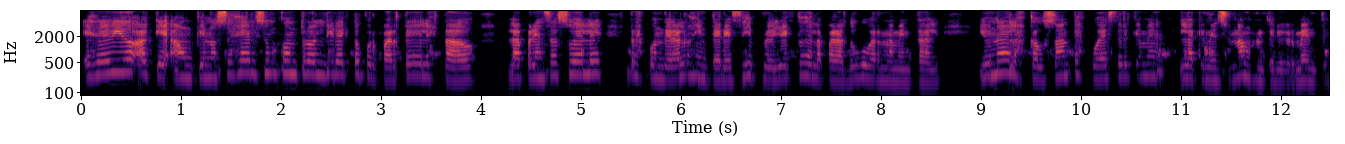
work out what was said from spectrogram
es debido a que, aunque no se ejerce un control directo por parte del Estado, la prensa suele responder a los intereses y proyectos del aparato gubernamental y una de las causantes puede ser la que mencionamos anteriormente.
